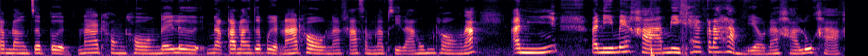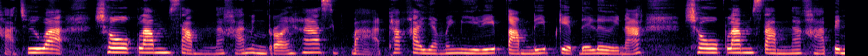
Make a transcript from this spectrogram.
กำลังจะเปิดหน้าทองทองได้เลยกำลังจะเปิดหน้าทองนะคะสำหรับศิลาหุ้มทองนะ อันนี้อันนี้แม่ค้ามีแค่กระถางเดียวนะคะ ลูกค้าค่ะชื่อว่าโชคล่ำซำนะคะ 150 บาท ถ้าใครยังไม่มีรีบตำรีบเก็บได้เลยนะ โชคล่ำซำนะคะ เป็น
